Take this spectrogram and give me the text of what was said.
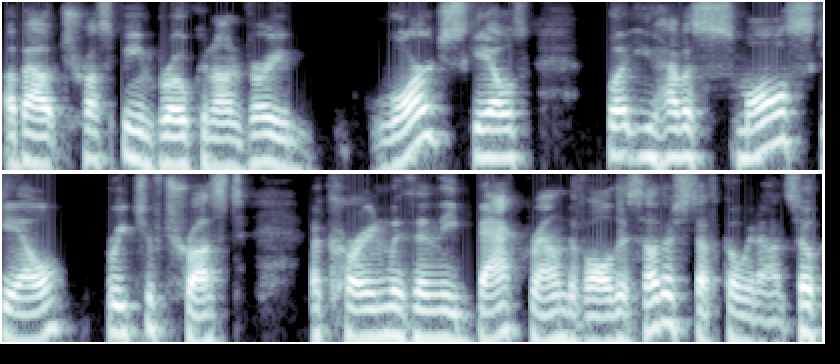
about trust being broken on very large scales, but you have a small scale breach of trust occurring within the background of all this other stuff going on. So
